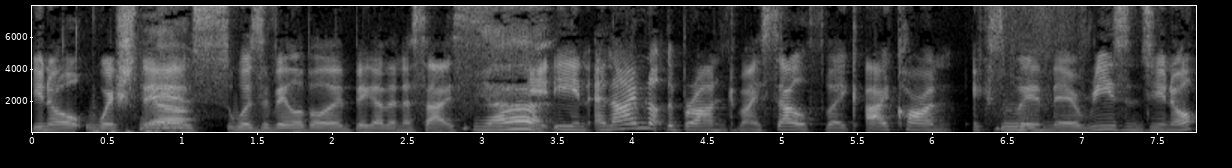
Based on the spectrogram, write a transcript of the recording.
you know, wish Yeah. this was available in bigger than a size Yeah. 18. And I'm not the brand myself. Like, I can't explain Mm. their reasons, you know?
